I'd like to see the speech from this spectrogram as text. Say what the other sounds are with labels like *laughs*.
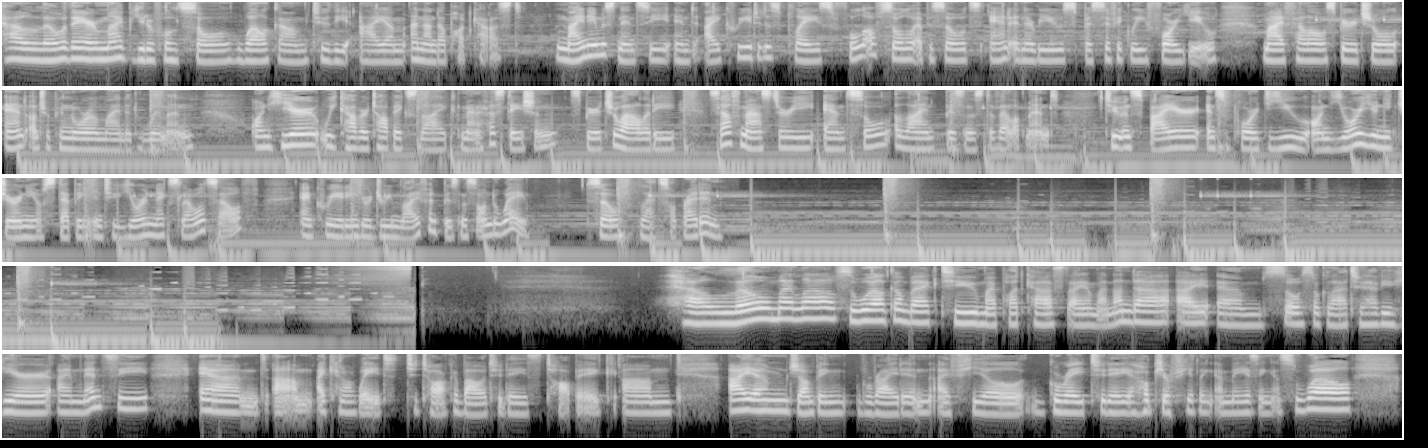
Hello there, my beautiful soul. Welcome to the I Am Ananda podcast. My name is Nancy, and I created this place full of solo episodes and interviews specifically for you, my fellow spiritual and entrepreneurial minded women. On here, we cover topics like manifestation, spirituality, self mastery, and soul aligned business development to inspire and support you on your unique journey of stepping into your next level self and creating your dream life and business on the way. So let's hop right in. Hello, my loves. Welcome back to my podcast. I am Ananda. I am so, so glad to have you here. I'm Nancy, and um, I cannot wait to talk about today's topic. Um, I am jumping right in. I feel great today. I hope you're feeling amazing as well.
